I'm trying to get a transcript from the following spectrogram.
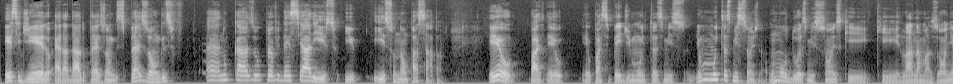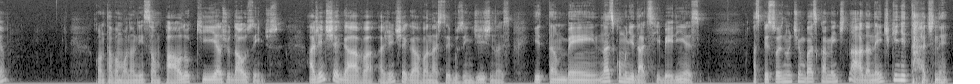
Esse dinheiro era dado para as ONGs, para as ONGs é, no caso, providenciar isso. E isso não passava. Eu, eu, eu participei de muitas missões, muitas missões, não, uma ou duas missões que, que lá na Amazônia, quando estava morando em São Paulo, que ia ajudar os índios. A gente chegava, a gente chegava nas tribos indígenas e também nas comunidades ribeirinhas, as pessoas não tinham basicamente nada, nem dignidade, né?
